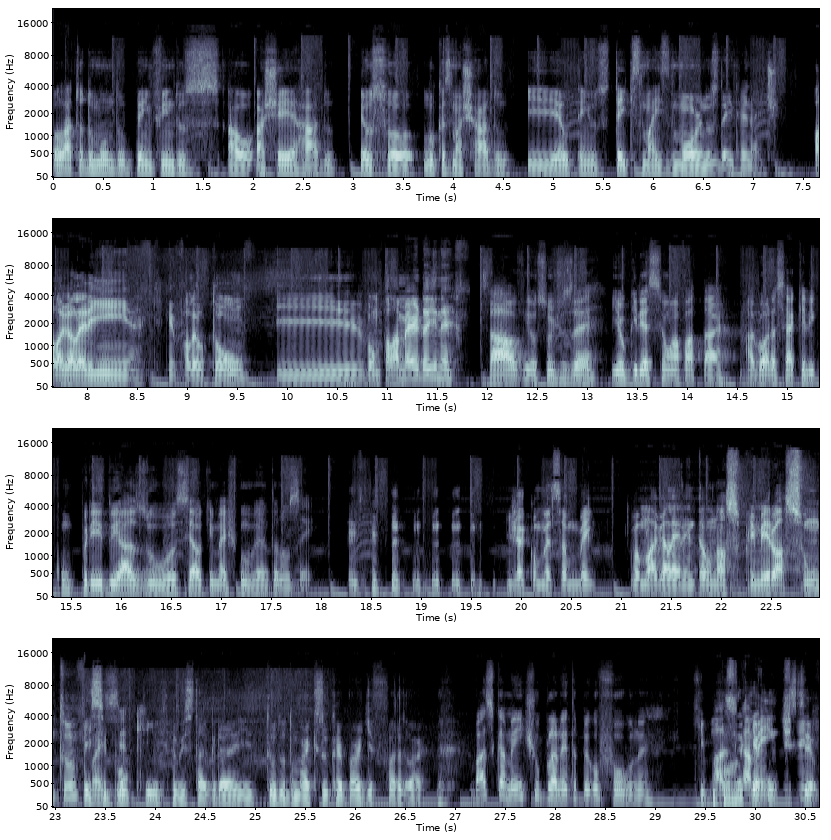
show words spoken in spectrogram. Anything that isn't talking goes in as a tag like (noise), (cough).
Olá todo mundo, bem-vindos ao Achei Errado. Eu sou Lucas Machado e eu tenho os takes mais mornos da internet. Fala galerinha, aqui quem fala é o Tom e vamos falar merda aí, né? Salve, eu sou o José e eu queria ser um avatar. Agora, se é aquele comprido e azul ou se é o que mexe com o vento, eu não sei. (laughs) Já começamos bem. Vamos lá, galera. Então, nosso primeiro assunto. Facebook, o Instagram e tudo do Mark Zuckerberg fora do ar. Basicamente, o planeta pegou fogo, né? Que basicamente. Que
